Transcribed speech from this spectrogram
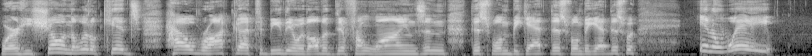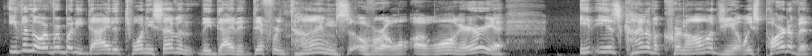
where he's showing the little kids how rock got to be there with all the different lines, and this one begat this one begat this one. In a way, even though everybody died at 27, they died at different times over a, a long area. It is kind of a chronology, at least part of it,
